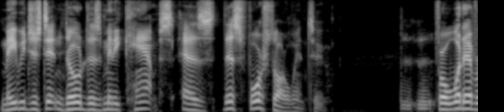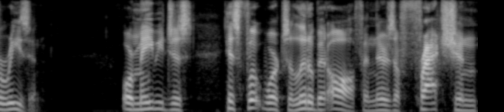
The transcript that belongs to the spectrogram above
maybe just didn't go to as many camps as this four star went to hmm for whatever reason, or maybe just his footwork's a little bit off, and there's a fraction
